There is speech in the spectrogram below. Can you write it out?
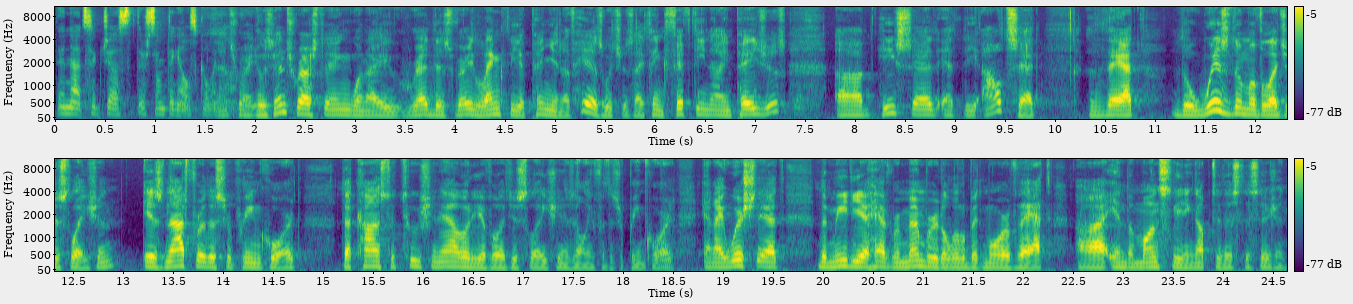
then that suggests that there's something else going That's on. That's right. It was interesting when I read this very lengthy opinion of his, which is, I think, 59 pages. Uh, he said at the outset that the wisdom of legislation is not for the Supreme Court. The constitutionality of legislation is only for the Supreme Court. And I wish that the media had remembered a little bit more of that uh, in the months leading up to this decision.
